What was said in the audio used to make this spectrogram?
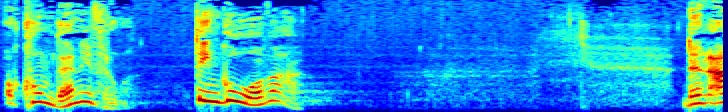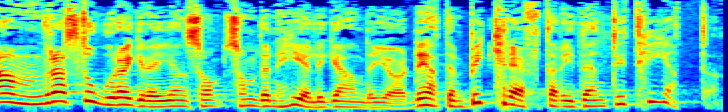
Var kom den ifrån? Det är en gåva. Den andra stora grejen som, som den heliga ande gör, det är att den bekräftar identiteten.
